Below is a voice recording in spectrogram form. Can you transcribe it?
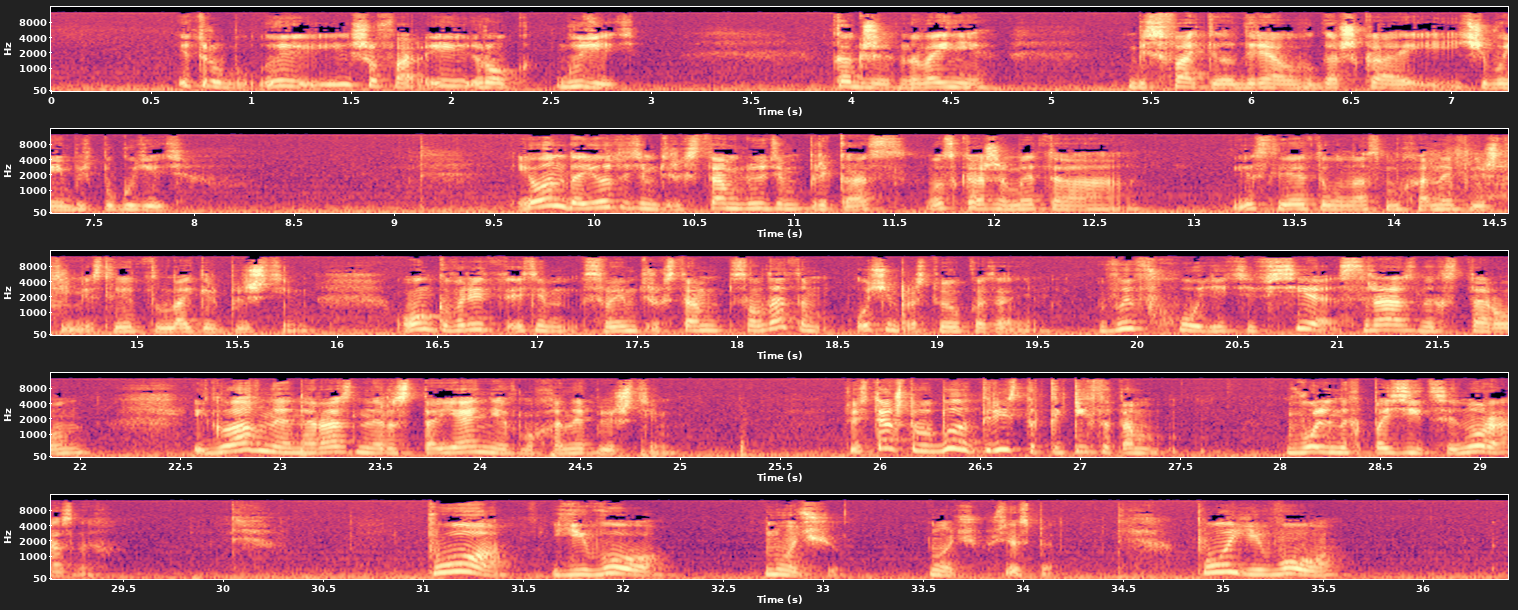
и трубу, и, и шуфар, и рог, гудеть. Как же на войне без факела, дрявого горшка и чего-нибудь погудеть? И он дает этим трехстам людям приказ. Вот, скажем, это если это у нас Махане Плештим, если это лагерь Плештим. Он говорит этим своим трехстам солдатам очень простое указание. Вы входите все с разных сторон, и главное, на разное расстояние в Махане Плештим. То есть так, чтобы было 300 каких-то там вольных позиций, ну, разных. По его ночью, ночью, все спят, по его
